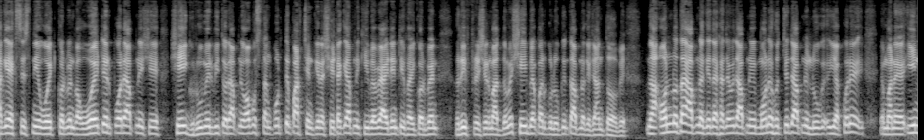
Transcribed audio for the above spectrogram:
আগে অ্যাক্সেস নিয়ে ওয়েট করবেন বা ওয়েটের পরে আপনি সে সেই রুমের ভিতরে আপনি অবস্থান করতে পারছেন কিনা সেটাকে আপনি কীভাবে আইডেন্টিফাই করবেন রিফ্রেশের মাধ্যমে, সেই ব্যাপারগুলো কিন্তু আপনাকে জানতে হবে। না, অন্যথায় আপনাকে দেখা যাবে যে আপনি মনে হচ্ছে যে আপনি লোক ইয়া করে মানে ইন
